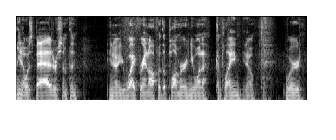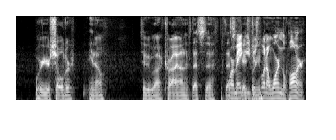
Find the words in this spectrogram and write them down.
know, was bad or something, you know, your wife ran off with a plumber and you want to complain, you know, we're, we're your shoulder, you know, to uh, cry on if that's the, if that's or the maybe case you for just want to warn the plumber.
